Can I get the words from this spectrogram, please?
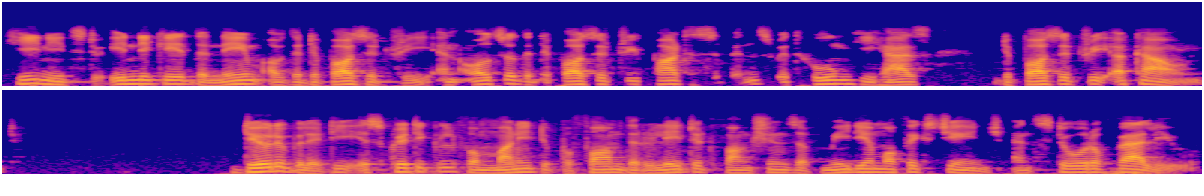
he needs to indicate the name of the depository and also the depository participants with whom he has depository account. Durability is critical for money to perform the related functions of medium of exchange and store of value.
